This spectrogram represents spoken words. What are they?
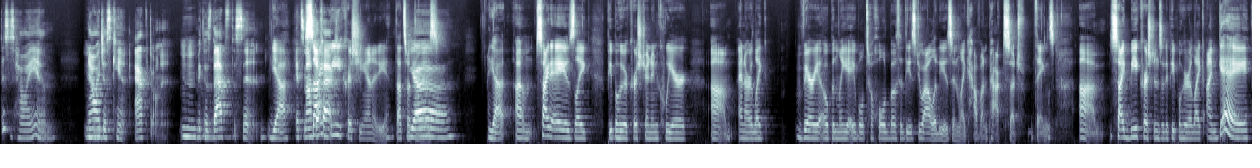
this is how I am. Now Mm-hmm. I just can't act on it because that's the sin. Yeah. It's not the side fact- B Christianity. That's what that is. Yeah. Yeah. Um, side A is like people who are Christian and queer um, and are like very openly able to hold both of these dualities and like have unpacked such things. Um, side B Christians are the people who are like, I'm gay,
